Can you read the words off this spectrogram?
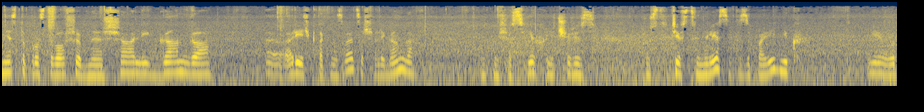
Место просто волшебное. Шалиганга. Э, речка так называется, Шалиганга. Вот мы сейчас ехали через просто девственный лес. Это заповедник. И вот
